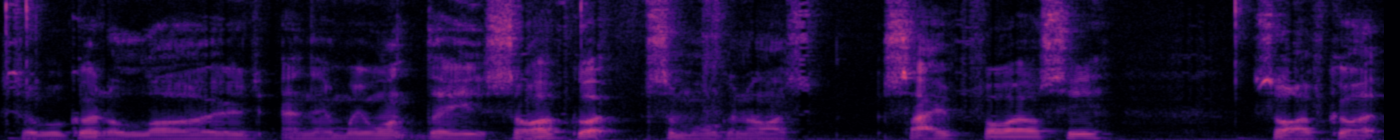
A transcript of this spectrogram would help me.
So we'll go to load and then we want these. So I've got some organized save files here. So I've got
